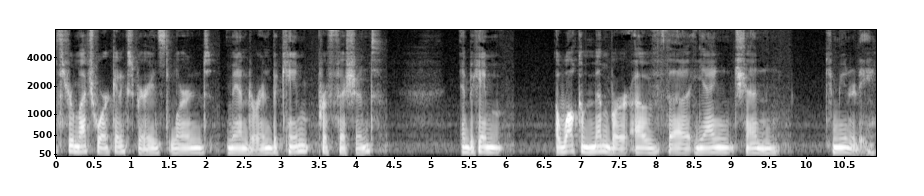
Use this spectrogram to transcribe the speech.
through much work and experience, learned Mandarin, became proficient and became a welcome member of the Yang Chen community.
